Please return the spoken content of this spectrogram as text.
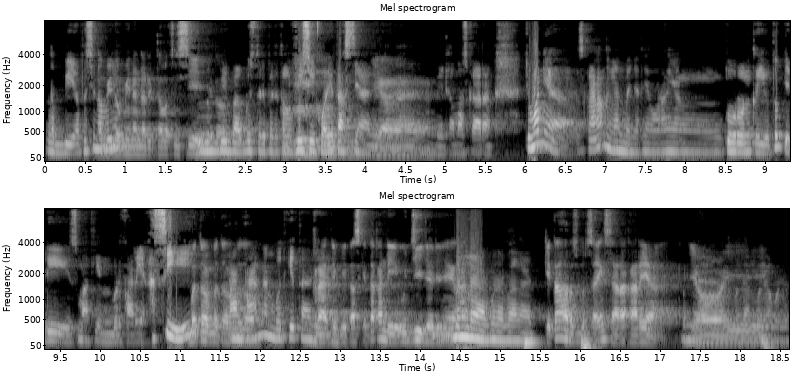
lebih apa sih Lebih namanya? dominan dari televisi gitu lebih bagus daripada televisi Hmm, kualitasnya gitu iya, kan. iya, iya. beda sama sekarang cuman ya sekarang dengan banyaknya orang yang turun ke YouTube jadi semakin bervariasi Betul betul betul tantangan buat kita gitu. Kreativitas kita kan diuji jadinya kan. benar benar banget Kita harus bersaing secara karya benar, Yoi benar, benar, benar.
